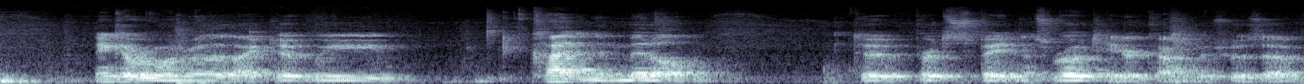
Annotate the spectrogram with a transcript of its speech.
I think everyone really liked it. We cut in the middle to participate in this rotator cup, which was a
